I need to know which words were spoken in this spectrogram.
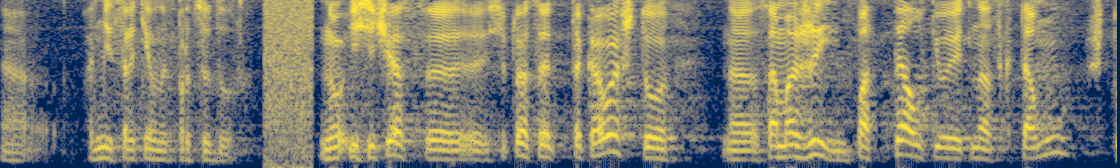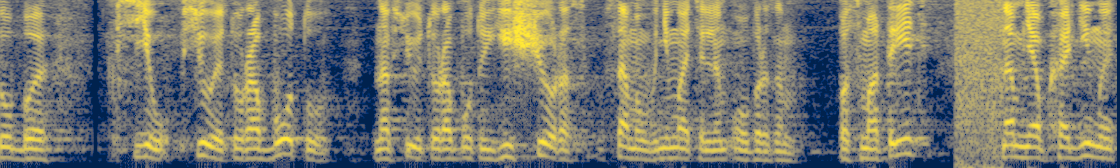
э, административных процедур. Ну и сейчас э, ситуация такова, что сама жизнь подталкивает нас к тому, чтобы всю, всю эту работу, на всю эту работу еще раз самым внимательным образом посмотреть. Нам необходимы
